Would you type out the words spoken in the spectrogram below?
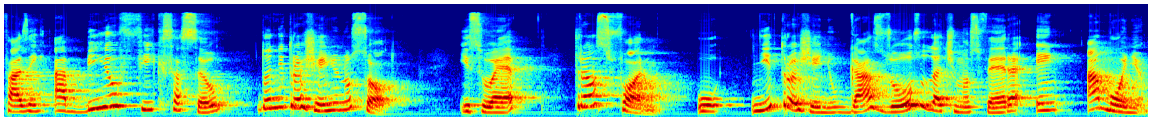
fazem a biofixação do nitrogênio no solo. Isso é, transformam o nitrogênio gasoso da atmosfera em amônia,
